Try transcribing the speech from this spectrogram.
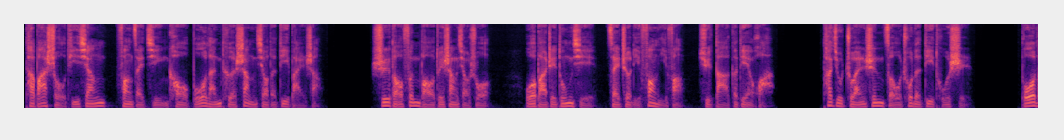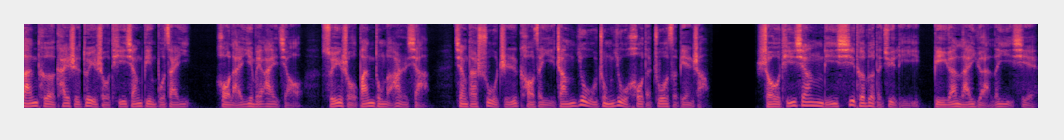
他把手提箱放在紧靠伯兰特上校的地板上。施道芬堡对上校说：“我把这东西在这里放一放，去打个电话。”他就转身走出了地图室。伯兰特开始对手提箱并不在意，后来因为碍脚，随手搬动了二下，将它竖直靠在一张又重又厚的桌子边上。手提箱离希特勒的距离比原来远了一些。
